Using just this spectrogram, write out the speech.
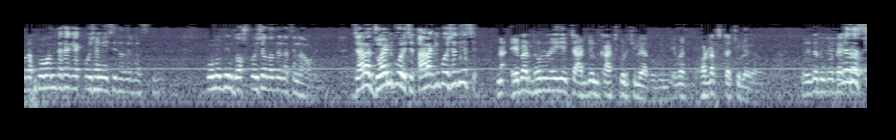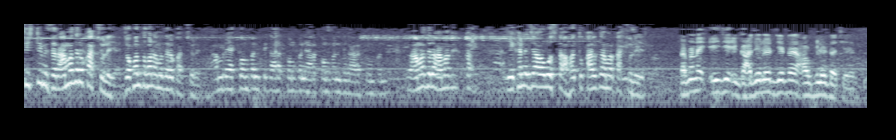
ওরা প্রমাণ দেখাক এক পয়সা নিয়েছি তাদের কাছ থেকে। কোনোদিন দশ পয়সা তাদের কাছে না হয়নি। যারা জয়েন করেছে তারা কি পয়সা দিয়েছে? না এবার ধরুন এই যে চারজন কাজ করছিল এতদিন এবার হঠাৎটা চলে গেল। এদের উপর সিস্টেমই স্যার আমাদেরও কাজ চলে যায়। যখন তখন আমাদেরও কাজ চলে যায়। আমরা এক কোম্পানি থেকে আরেক কোম্পানি আরেক কোম্পানি থেকে আরেক কোম্পানি আমাদের আমাদের এখানে যা অবস্থা হয়তো কালকে আমার কাজ চলে যেতে পারে। তার মানে এই যে গাজলের যেটা আউটলেট আছে আর কি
